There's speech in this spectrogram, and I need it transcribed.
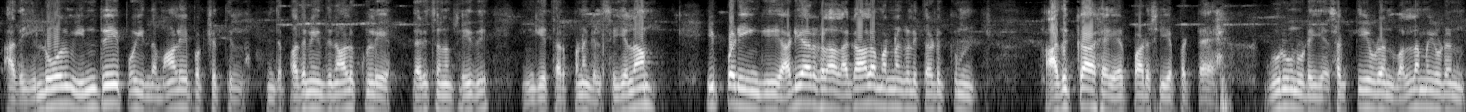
அதை எல்லோரும் இன்றே போய் இந்த மாலை பட்சத்தில் இந்த பதினைந்து நாளுக்குள்ளே தரிசனம் செய்து இங்கே தர்ப்பணங்கள் செய்யலாம். இப்படி இங்கு அடியார்களால் அகால மரணங்களை தடுக்கும் அதுக்காக ஏற்பாடு செய்யப்பட்ட குருவனுடைய சக்தியுடன் வல்லமையுடன்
